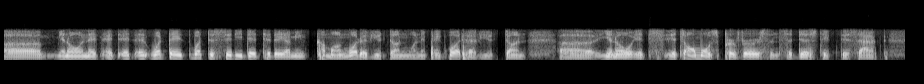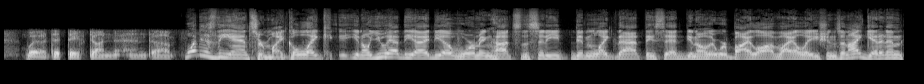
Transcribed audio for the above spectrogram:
you know, and it, it, it, it, what they what the city did today. I mean, come on, what have you done, Winnipeg? What have you done? Uh, you know, it's it's almost perverse and sadistic this act uh, that they've done, and. Uh, What is the answer, Michael? Like, you know, you had the idea of warming huts. The city didn't like that. They said, you know, there were bylaw violations, and I get it. And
